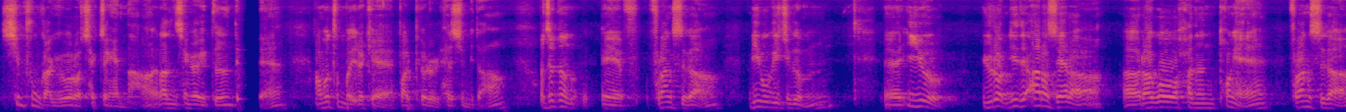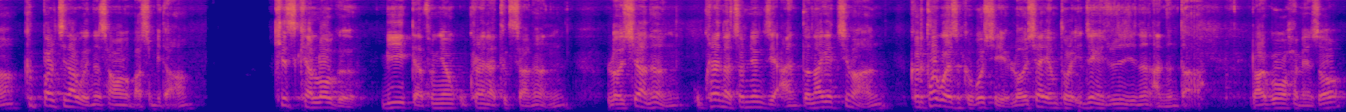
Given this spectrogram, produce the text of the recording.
신품 가격으로 책정했나라는 생각이 드는데 아무튼 뭐 이렇게 발표를 했습니다. 어쨌든 예, 프랑스가 미국이 지금 에, EU, 유럽 니들 알아서 해라 아, 라고 하는 통에 프랑스가 급발진하고 있는 상황은 맞습니다. 키스 켈로그 미 대통령 우크라이나 특사는 러시아는 우크라이나 점령지 안 떠나겠지만 그렇다고 해서 그곳이 러시아 영토로 인정해 주지는 않는다 라고 하면서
